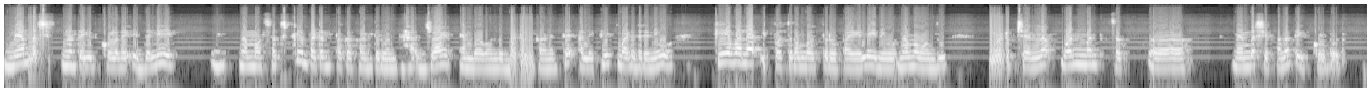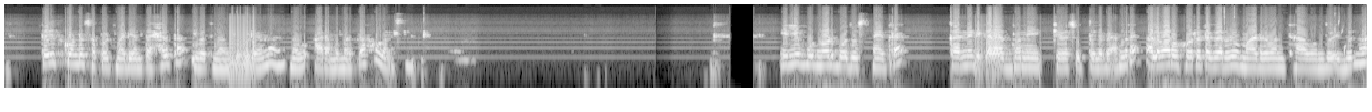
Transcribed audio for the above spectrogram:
ಮೆಂಬರ್ಶಿಪ್ನ ತೆಗೆದುಕೊಳ್ಳದೆ ಇದ್ದಲ್ಲಿ ನಮ್ಮ ಸಬ್ಸ್ಕ್ರೈಬ್ ಬಟನ್ ಪಕ್ಕ ಕಾಣ್ತಿರುವಂತಹ ಜಾಯಿನ್ ಎಂಬ ಒಂದು ಬಟನ್ ಕಾಣುತ್ತೆ. ಅಲ್ಲಿ ಕ್ಲಿಕ್ ಮಾಡಿದ್ರೆ ನೀವು ಕೇವಲ ಇಪ್ಪತ್ತೊಂಬತ್ತು ರೂಪಾಯಿಯಲ್ಲಿ ನೀವು ನಮ್ಮ ಒಂದು YouTube channel one month membership ಅನ್ನ ತೆಗೆದುಕೊಳ್ಬಹುದು ತೆಗೆದುಕೊಂಡು ಸಪೋರ್ಟ್ ಮಾಡಿ ಅಂತ ಹೇಳ್ತಾ ಇವತ್ತಿನ ಒಂದು ವಿಡಿಯೋನ ನಾವು ಆರಂಭ ಮಾಡ್ತಾ ಹೋಗೋಣ. ಇಲ್ಲಿ ನೋಡ್ಬೋದು ಸ್ನೇಹಿತರೆ, ಕನ್ನಡಿಗರ ಧ್ವನಿ ಕೇಳಿಸುತ್ತಿಲ್ಲವೆ ಅಂದ್ರೆ ಹಲವಾರು ಹೋರಾಟಗಾರರು ಮಾಡಿರುವಂತಹ ಒಂದು ಇದನ್ನ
